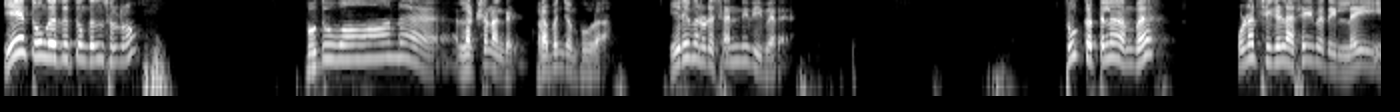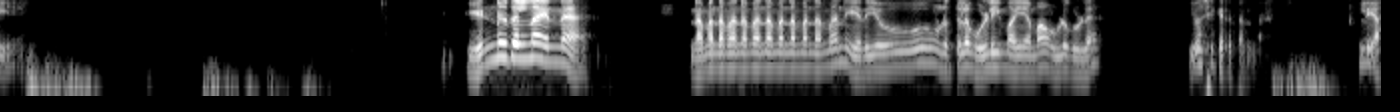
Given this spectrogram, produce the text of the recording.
ஏன் தூங்குறது தூங்குறதுன்னு சொல்றோம்? பொதுவான லட்சணங்கள் பிரபஞ்சம் பூரா. இறைவனோட சந்நிதி வேற. தூக்கத்தில் நம்ம உணர்ச்சிகள் அசைவதில்லை. எண்ணுதல்னா என்ன? நம்ம நம்ம நம்ம நம்ம நம்ம நம்மன்னு எதையோ ஒன்றுத்தில் ஒளி மையமாக உள்ளுக்குள்ளே யோசிக்கிற தன்மை. இல்லையா?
